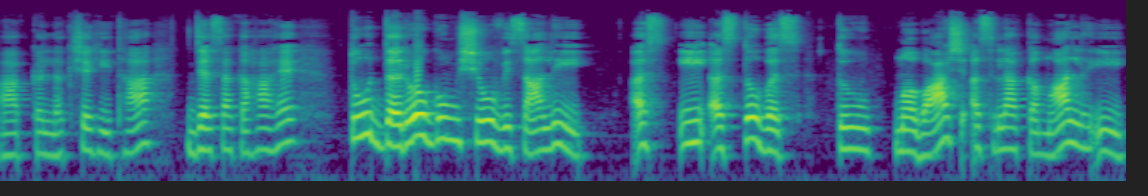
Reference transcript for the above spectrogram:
आपका लक्ष्य ही था, जैसा कहा है, तू दरो गुम शो विशाली, अस, ई अस्तो बस, तू मवाश असला कमाल ही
